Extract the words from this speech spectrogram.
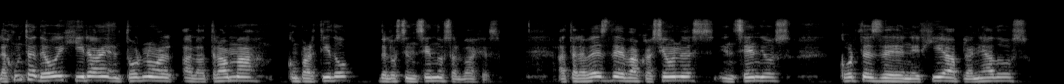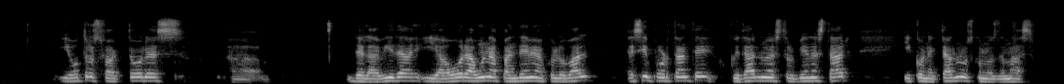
La junta de hoy gira en torno a, la trama compartido de los incendios salvajes. A través de evacuaciones, incendios, cortes de energía planeados y otros factores ah, de la vida y ahora una pandemia global, es importante cuidar nuestro bienestar y conectarnos con los demás.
